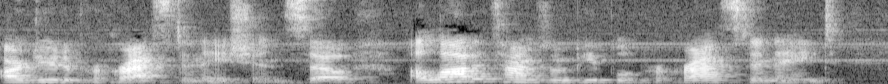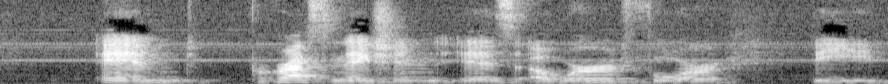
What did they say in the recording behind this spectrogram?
are due to procrastination. So a lot of times when people procrastinate, and procrastination is a word for the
